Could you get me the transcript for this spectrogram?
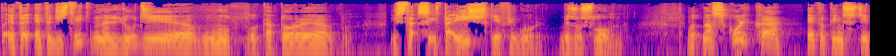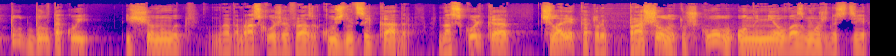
Это, это действительно люди, ну, которые исторические фигуры, безусловно. Вот насколько этот институт был такой еще, ну вот, ну, там расхожая фраза, кузницей кадров. Насколько человек, который прошел эту школу, он имел возможности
